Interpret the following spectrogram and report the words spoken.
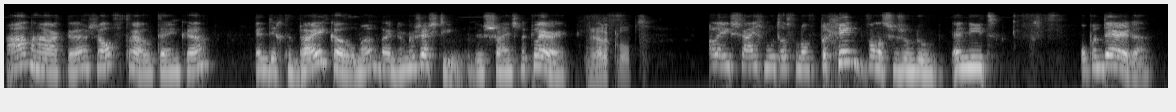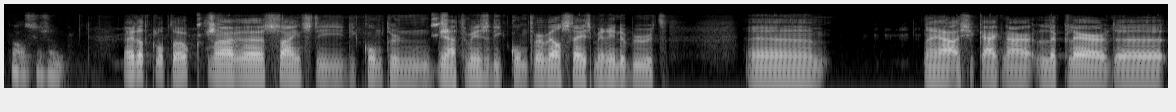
aanhaken, zelfvertrouwen tanken en dichterbij komen bij nummer 16, dus Sainz Leclerc. Ja, dat klopt. Alleen Sainz moet dat vanaf het begin van het seizoen doen en niet op een derde van het seizoen. Nee, dat klopt ook. Maar eh Sainz die, die komt er, ja, tenminste, die komt er wel steeds meer in de buurt. Ehm, nou ja, als je kijkt naar Leclerc, de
